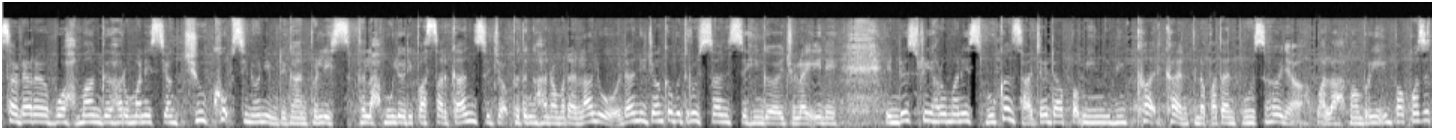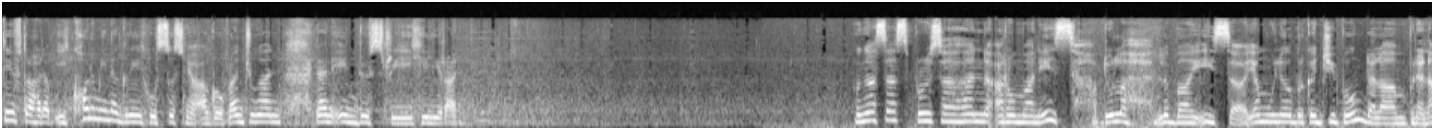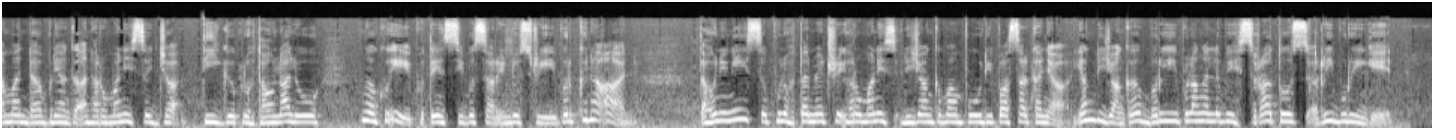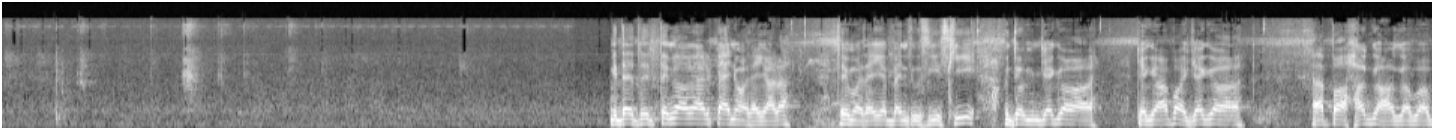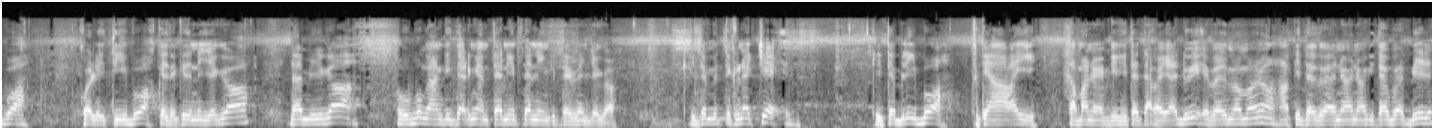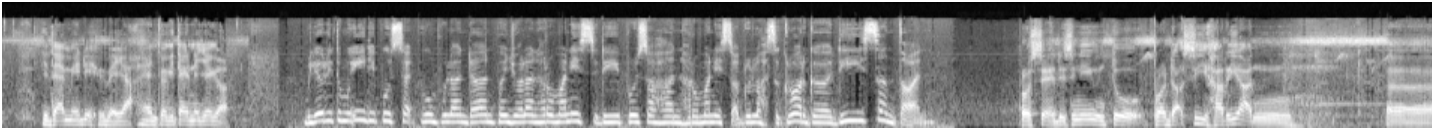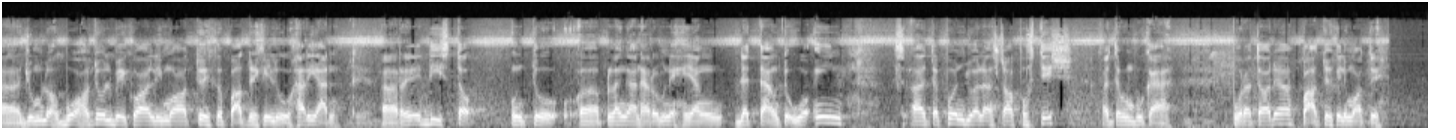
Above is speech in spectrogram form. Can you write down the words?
Saudara buah mangga harum manis yang cukup sinonim dengan perlis telah mula dipasarkan sejak pertengahan Ramadan lalu dan dijangka berterusan sehingga Julai ini. Industri harum manis bukan sahaja dapat meningkatkan pendapatan pengusahanya, malah memberi impak positif terhadap ekonomi negeri khususnya agro pelancongan dan industri hiliran. Pengasas perusahaan arom manis Abdullah Lebai Isa yang mula berkecimpung dalam penanaman dan perniagaan harum manis sejak 30 tahun lalu mengakui potensi besar industri berkenaan. Tahun ini 10 tan metrik harum manis dijangka mampu dipasarkannya yang dijangka beri pulangan lebih RM100,000. Kita tengah rekan saya lah. Terima saya bantu sikit untuk menjaga jaga apa? Jaga apa harga-harga buah-buah, kualiti buah kita kena jaga dan juga hubungan kita dengan petani-petani kita kena jaga. Kita mesti kena cek. Kita beli buah sekian hari. Tak mana lagi kita tak bayar duit. Lepas mana-mana kita tu anak-anak kita buat bil. Kita ambil duit bayar. Yang tu kita kena jaga. Beliau ditemui di pusat pengumpulan dan penjualan harum manis di perusahaan harum manis Abdullah Sekeluarga di Santan. Proses di sini untuk produksi harian uh, jumlah buah tu lebih kurang 500 ke 400 kilo harian. Uh, ready stock untuk uh, pelanggan harum manis yang datang untuk walk in ataupun jualan secara postage ataupun buka. Purata ada 400 ke 500.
